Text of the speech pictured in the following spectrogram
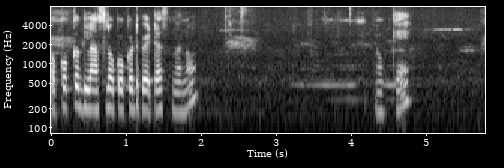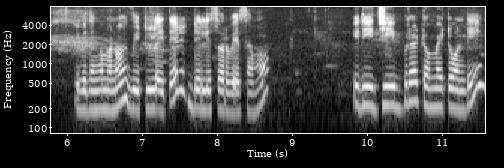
ఒక్కొక్క గ్లాస్లో ఒక్కొక్కటి పెట్టేస్తున్నాను. ఓకే. ఈ విధంగా మనం వీటిల్లో అయితే ఢిల్లీ సోర వేసాము. ఇది జీబ్రా టొమాటో అండి.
